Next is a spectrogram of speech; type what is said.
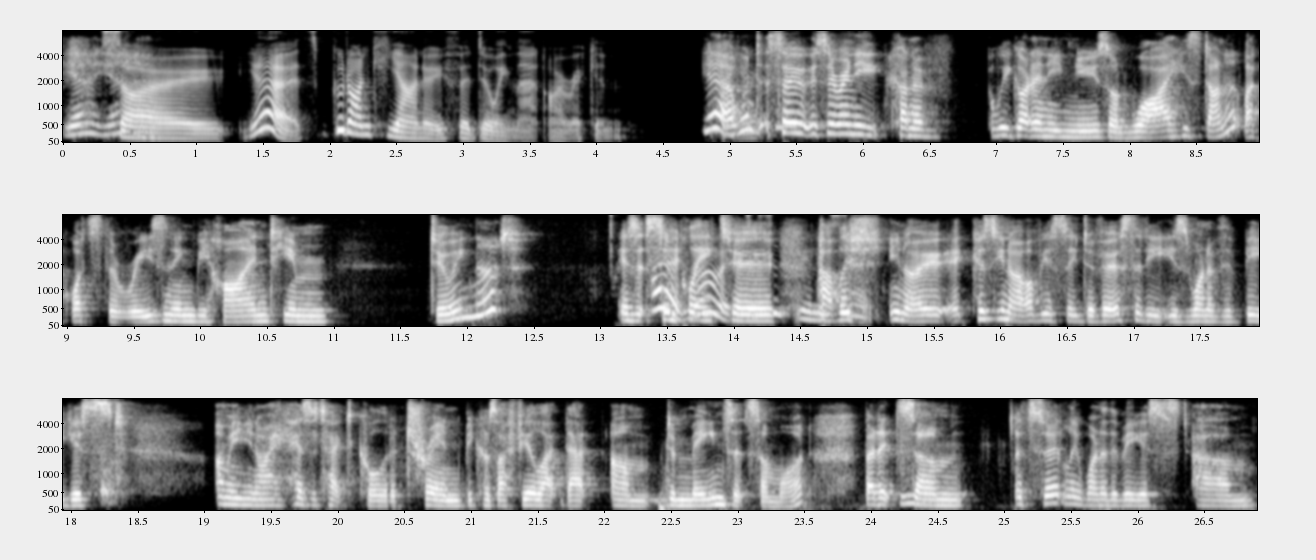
Yeah, yeah. So, yeah, it's good on Keanu for doing that, I reckon. yeah, I wonder. So, is there any kind of we got any news on why he's done it? Like, what's the reasoning behind him doing that? Is it simply it to doesn't really publish? say. You know, because you know, obviously, diversity is one of the biggest. I mean, you know, I hesitate to call it a trend because I feel like that um, demeans it somewhat, but it's Mm. um, it's certainly one of the biggest um,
